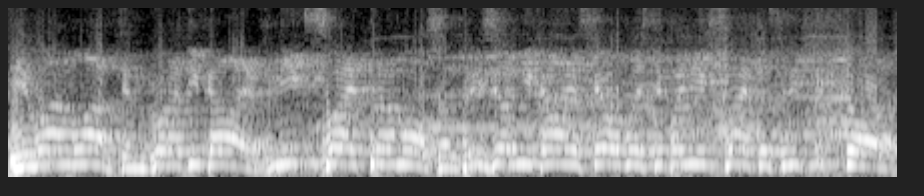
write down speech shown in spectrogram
Иван Лавтин, город Николаев, Mix Fight Promotion, призер Николаевской области по Mix Fight среди юниоров.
